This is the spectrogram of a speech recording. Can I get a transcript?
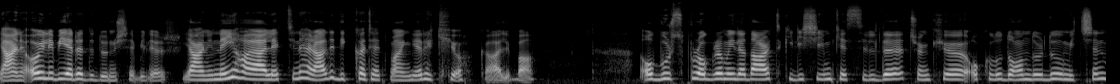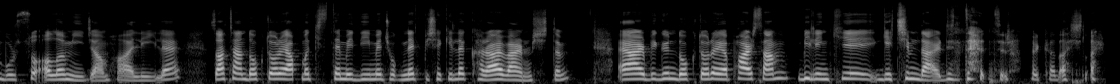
Yani öyle bir yere de dönüşebilir. Yani neyi hayal ettiğini herhalde dikkat etmen gerekiyor galiba. O burs programıyla da artık ilişiğim kesildi. Çünkü okulu dondurduğum için bursu alamayacağım haliyle. Zaten doktora yapmak istemediğime çok net bir şekilde karar vermiştim. Eğer bir gün doktora yaparsam bilin ki geçim derdindendir arkadaşlar.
